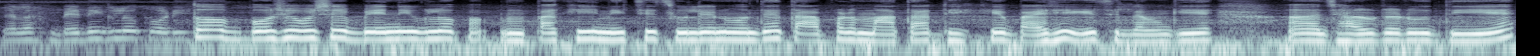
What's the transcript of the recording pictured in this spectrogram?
চলো বেনিগুলো করি। তো বসে বসে বেনিগুলো পা- পাকিয়ে নিচ্ছি চুলের মধ্যে তারপর মাথা ঢেকে বাইরে গেছিলাম। গিয়ে ঝাড়ু টাড়ু দিয়ে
